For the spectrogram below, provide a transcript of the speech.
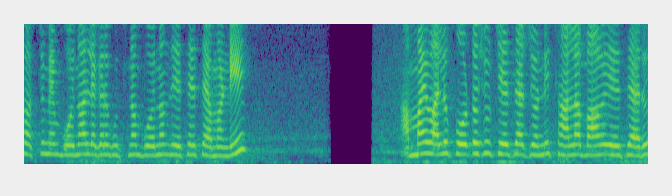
ఫస్ట్ మేము భోజనాల దగ్గర కూర్చున్నాం భోజనం చేసేసామండి. అమ్మాయి వాళ్ళు ఫోటోషూట్ చేశారు చూడండి చాలా బాగా చేశారు.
